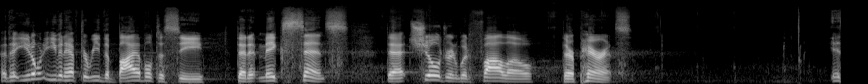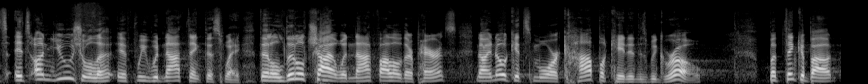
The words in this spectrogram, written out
Uh, that you don't even have to read the Bible to see that it makes sense that children would follow their parents it's, it's unusual if we would not think this way that a little child would not follow their parents. Now, I know it gets more complicated as we grow, But think about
